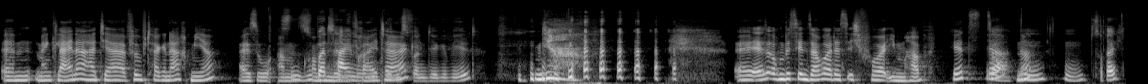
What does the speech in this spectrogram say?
Ähm, mein Kleiner hat ja fünf Tage nach mir, also am das ist ein super kommenden Timing Freitag. von dir gewählt. Ja. Äh, er ist auch ein bisschen sauer, dass ich vor ihm habe jetzt. So, ja, ne? mh, mh, zu Recht.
